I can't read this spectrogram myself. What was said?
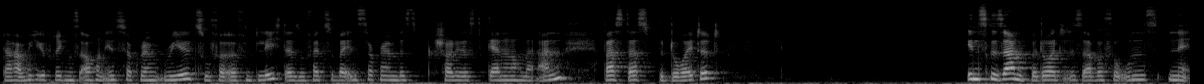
Da habe ich übrigens auch ein Instagram Reel zu veröffentlicht. Also falls du bei Instagram bist, schau dir das gerne nochmal an, was das bedeutet. Insgesamt bedeutet es aber für uns eine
